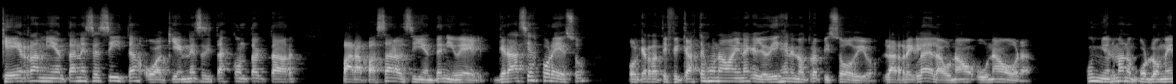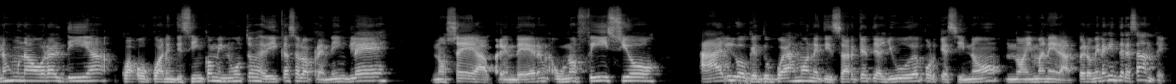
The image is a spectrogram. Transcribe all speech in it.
qué herramienta necesitas o a quién necesitas contactar para pasar al siguiente nivel. Gracias por eso, porque ratificaste una vaina que yo dije en el otro episodio, la regla de la una, una hora mi hermano, por lo menos una hora al día o 45 minutos, dedícaselo a aprender inglés, no sé, a aprender un oficio, algo que tú puedas monetizar que te ayude, porque si no, no hay manera. Pero mira qué interesante.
